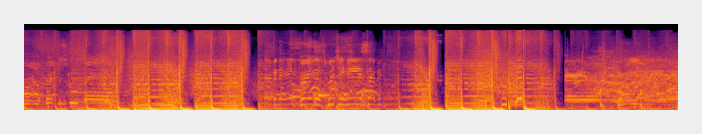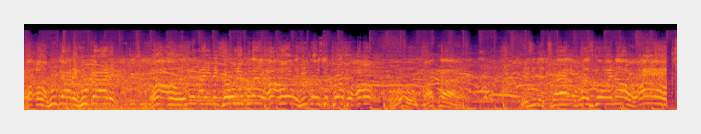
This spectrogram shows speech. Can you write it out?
uh, our back to school bag. Seven and eighth graders, put your hands up. Uh-oh, who got it? Who got it? Uh-oh, is it like the golden black? Uh-oh, here goes the purple. Oh, oh my God. Is it a tie? What's going on? Oh.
